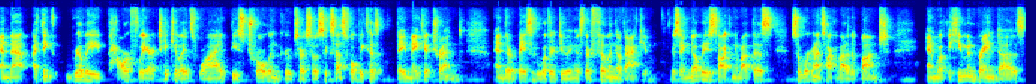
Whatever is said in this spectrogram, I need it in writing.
And that I think really powerfully articulates why these trolling groups are so successful because they make it trend. And they're basically what they're doing is they're filling a vacuum. They're saying nobody's talking about this, so we're going to talk about it a bunch. And what the human brain does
